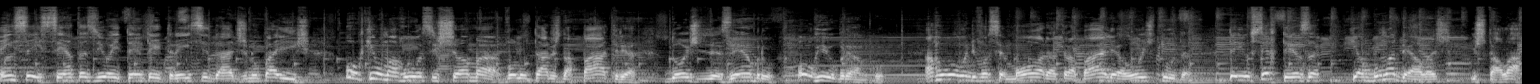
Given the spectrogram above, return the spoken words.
em 683 cidades no país. Por que uma rua se chama Voluntários da Pátria, 2 de dezembro ou Rio Branco? A rua onde você mora, trabalha ou estuda. Tenho certeza que alguma delas está lá.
